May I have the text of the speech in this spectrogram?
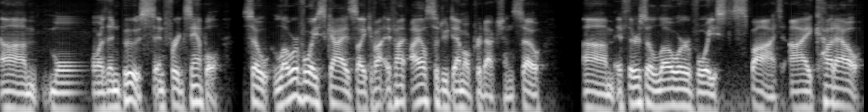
um, more, more than boosts. And for example, so lower voice guys, like if I, if I, I also do demo production, so um, if there's a lower voiced spot, I cut out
